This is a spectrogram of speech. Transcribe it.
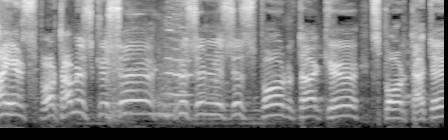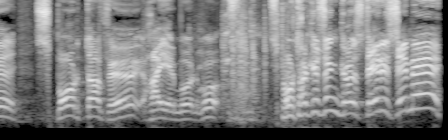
Hayır sporta müsküsü. Müsünlüsü sportakü. Sportatü. Sportafü. Hayır bu, bu Sportaküs'ün gösterisi mi?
